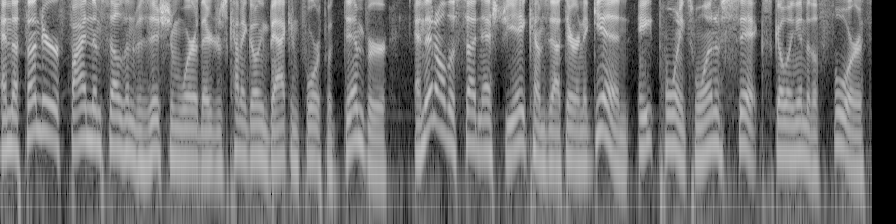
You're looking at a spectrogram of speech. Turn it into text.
And the Thunder find themselves in a position where they're just kind of going back and forth with Denver. And then all of a sudden, SGA comes out there, and again, eight points, one of six going into the fourth.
